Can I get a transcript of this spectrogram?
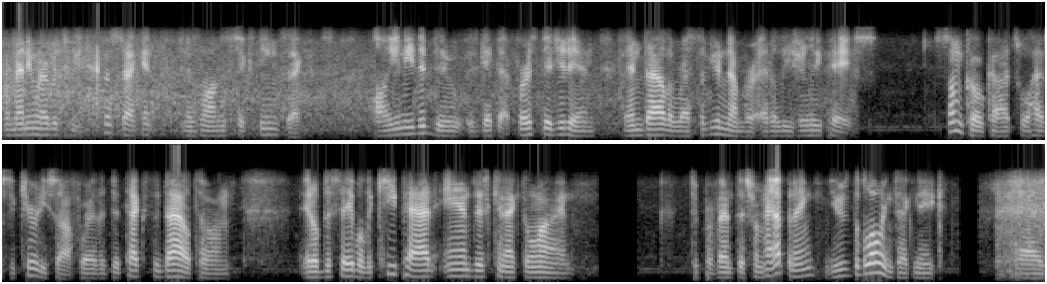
from anywhere between half a second and as long as 16 seconds. All you need to do is get that first digit in, then dial the rest of your number at a leisurely pace. Some COCOTs will have security software that detects the dial tone. It'll disable the keypad and disconnect the line. To prevent this from happening, use the blowing technique. As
